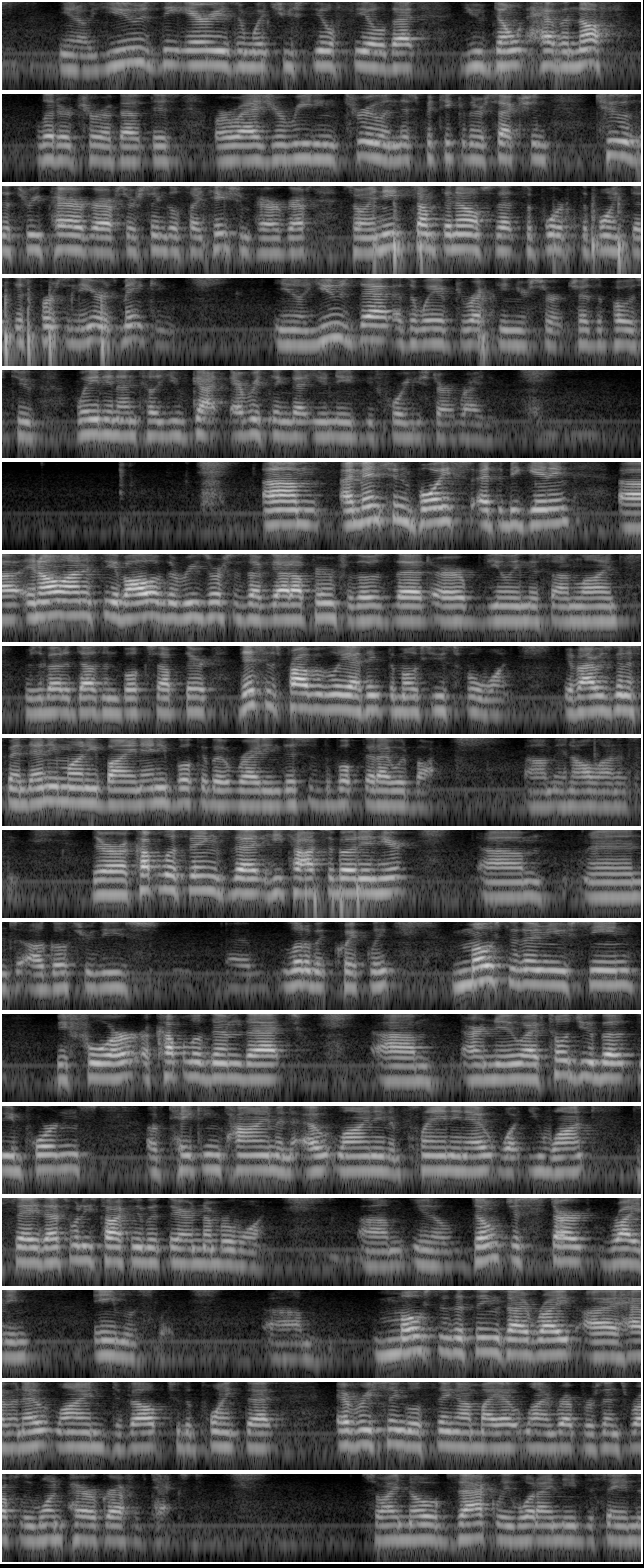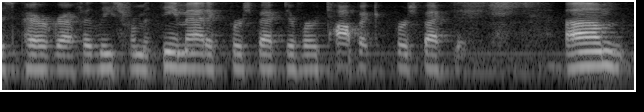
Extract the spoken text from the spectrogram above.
You know, use the areas in which you still feel that you don't have enough literature about this, or as you're reading through in this particular section, two of the three paragraphs are single citation paragraphs, so I need something else that supports the point that this person here is making. You know, use that as a way of directing your search as opposed to waiting until you've got everything that you need before you start writing. Um, I mentioned Boice at the beginning. Uh, in all honesty, of all of the resources I've got up here, and for those that are viewing this online, there's about a dozen books up there. This is probably, I think, the most useful one. If I was going to spend any money buying any book about writing, this is the book that I would buy, um, in all honesty. There are a couple of things that he talks about in here, um, and I'll go through these a little bit quickly. Most of them you've seen before, a couple of them that um, are new. I've told you about the importance of taking time and outlining and planning out what you want to say. That's what he's talking about there in number one. Um, you know, don't just start writing aimlessly. Um, most of the things I write, I have an outline developed to the point that every single thing on my outline represents roughly one paragraph of text. So I know exactly what I need to say in this paragraph, at least from a thematic perspective or topic perspective. Um,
